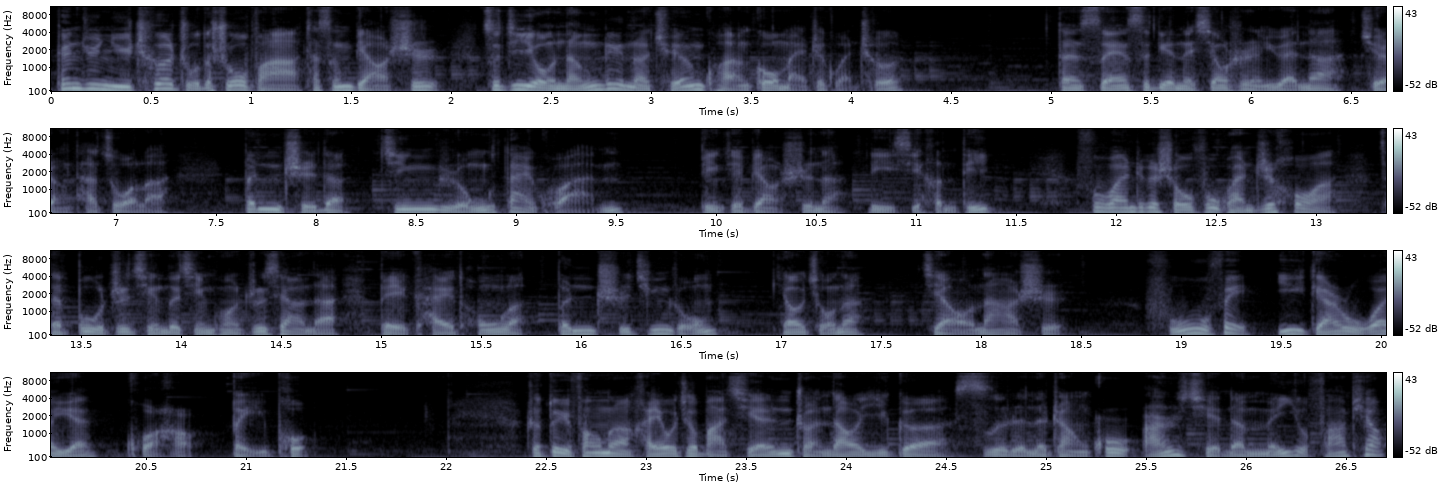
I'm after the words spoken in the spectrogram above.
根据女车主的说法，她曾表示自己有能力呢全款购买这款车，但 4S 店的销售人员呢却让她做了奔驰的金融贷款，并且表示呢利息很低。付完这个首付款之后啊，在不知情的情况之下呢，被开通了奔驰金融，要求呢缴纳是服务费一点五万元（括号被迫）。这对方呢还要求把钱转到一个私人的账户，而且呢没有发票。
